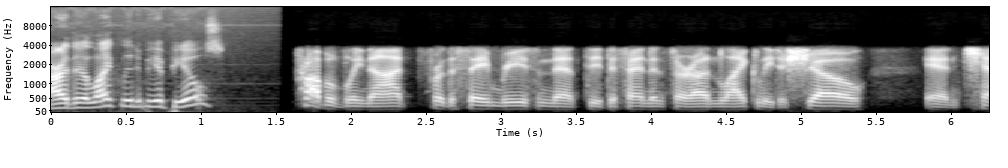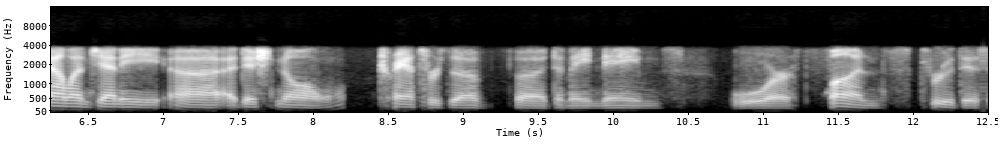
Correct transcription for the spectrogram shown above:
Are there likely to be appeals? Probably not, for the same reason that the defendants are unlikely to show and challenge any uh, additional transfers of uh, domain names or funds through this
